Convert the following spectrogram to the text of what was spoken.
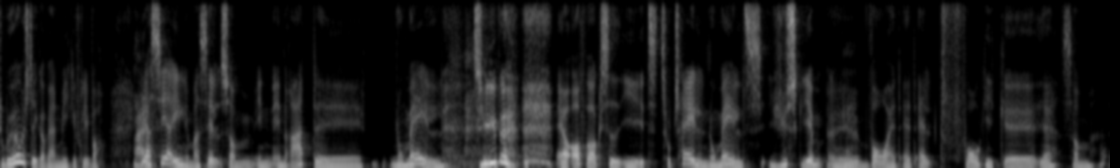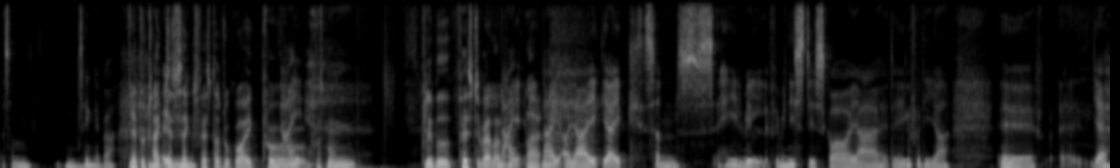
Du behøver ikke at være en mega flipper. Nej. Jeg ser egentlig mig selv som en, en ret øh, normal type, er opvokset i et totalt normalt jysk hjem, øh, ja. hvor at, at alt foregik, øh, ja, som, som tingene gør. Ja, du tager ikke til Øhm, sexfester, du går ikke på, nej. på sådan nogle flippede festivaler. Nej, du, nej, nej, og jeg er ikke, jeg er ikke sådan helt vildt feministisk, og jeg, det er ikke fordi, jeg øh, øh, ja,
